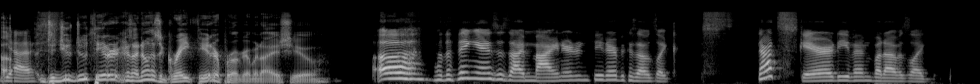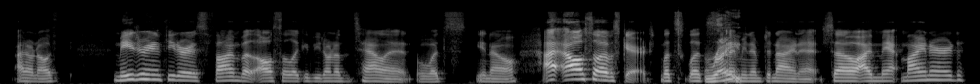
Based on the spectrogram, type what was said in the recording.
Uh, Yes. Did you do theater? Because I know it has a great theater program at ISU. Uh, well, the thing is, is I minored in theater because I was like, not scared even, but I was like, I don't know if majoring in theater is fun, but also like if you don't have the talent, what's you know, I also I was scared. Let's let's. Right. I mean, I'm denying it. So I ma- minored,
